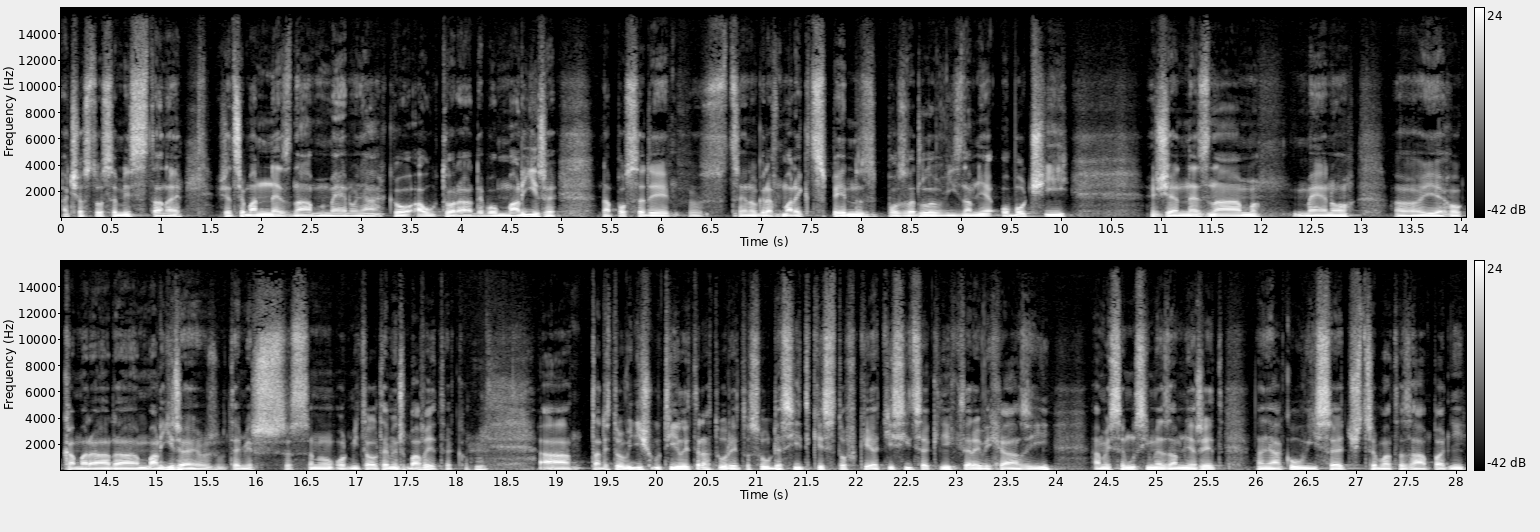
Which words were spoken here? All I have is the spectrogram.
A často se mi stane, že třeba neznám jméno nějakého autora nebo malíře. Naposledy scénograf Marek Spin pozvedl významně obočí, že neznám jméno eh, jeho kamaráda malíře, téměř se se mnou odmítal téměř bavit. Jako. A tady to vidíš u té literatury, to jsou desítky, stovky a tisíce knih, které vychází a my se musíme zaměřit na nějakou výseč, třeba ta západní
